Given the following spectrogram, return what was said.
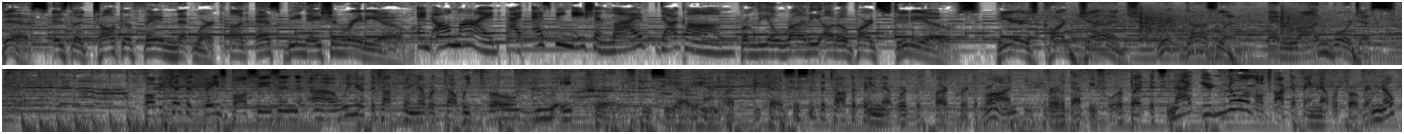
This is the Talk of Fame Network on SB Nation Radio. And online at SBNationLive.com. From the O'Reilly Auto Parts Studios, here's Clark Judge, Rick Gosselin, and Ron Borges. Well, because it's baseball season, uh, we here at the Talk of Fame Network thought we'd throw you a curve and see how you handle it. Because this is the Talk of Fame Network with Clark, Rick, and Ron. You've heard that before, but it's not your normal Talk of Fame Network program. Nope.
